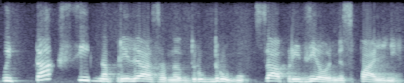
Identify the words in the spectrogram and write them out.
быть так сильно привязаны друг к другу за пределами спальни,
